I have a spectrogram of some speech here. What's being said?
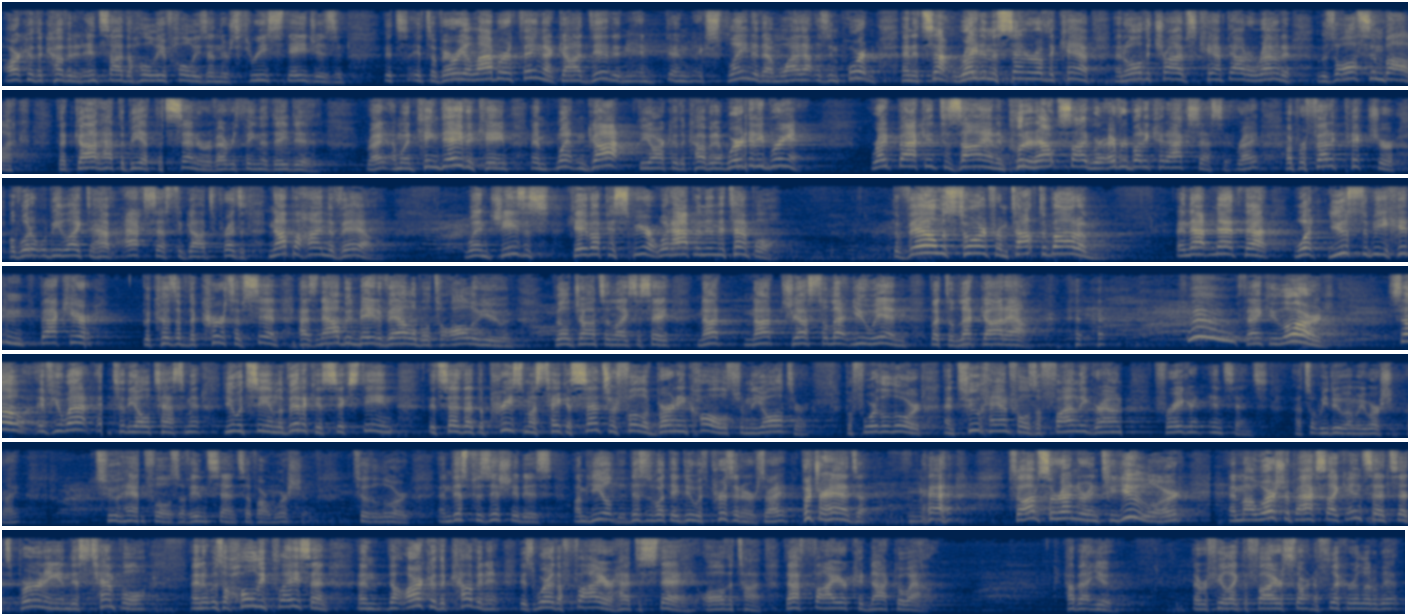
Ark of the Covenant inside the Holy of Holies, and there's three stages. And it's, it's a very elaborate thing that God did and, and, and explained to them why that was important. And it sat right in the center of the camp, and all the tribes camped out around it. It was all symbolic that God had to be at the center of everything that they did, right? And when King David came and went and got the Ark of the Covenant, where did he bring it? Right back into Zion and put it outside where everybody could access it, right? A prophetic picture of what it would be like to have access to God's presence, not behind the veil. When Jesus gave up his spirit, what happened in the temple? The veil was torn from top to bottom. And that meant that what used to be hidden back here because of the curse of sin has now been made available to all of you. And Bill Johnson likes to say, not, not just to let you in, but to let God out. Woo! Thank you, Lord. So, if you went to the Old Testament, you would see in Leviticus 16, it says that the priest must take a censer full of burning coals from the altar before the Lord and two handfuls of finely ground fragrant incense. That's what we do when we worship, right? Two handfuls of incense of our worship. to the Lord. And this position is, I'm yielded. This is what they do with prisoners, right? Put your hands up. so I'm surrendering to you, Lord. And my worship acts like incense that's burning in this temple. And it was a holy place, and, and the Ark of the Covenant is where the fire had to stay all the time. That fire could not go out. How about you? Ever feel like the fire's starting to flicker a little bit?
